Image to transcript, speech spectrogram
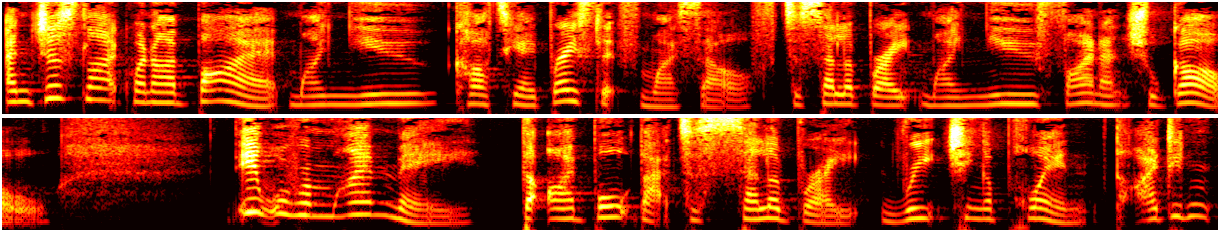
And just like when I buy my new Cartier bracelet for myself to celebrate my new financial goal, it will remind me that I bought that to celebrate reaching a point that I didn't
